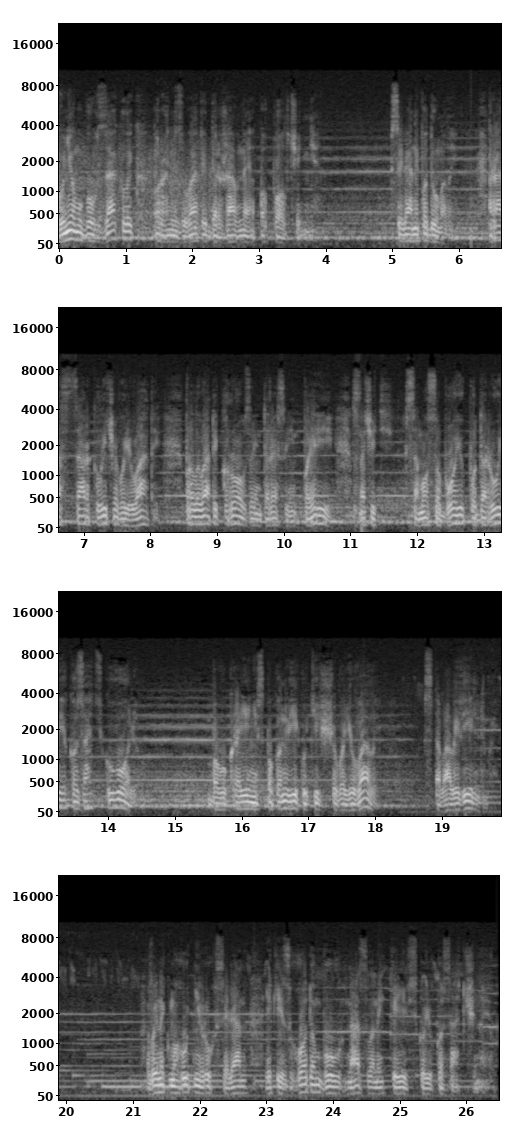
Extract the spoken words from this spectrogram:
В ньому був заклик організувати державне ополчення. Селяни подумали, раз цар кличе воювати, проливати кров за інтереси імперії, значить, само собою подарує козацьку волю. Бо в Україні споконвіку ті, що воювали, ставали вільними. Виник могутній рух селян, який згодом був названий Київською козаччиною.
